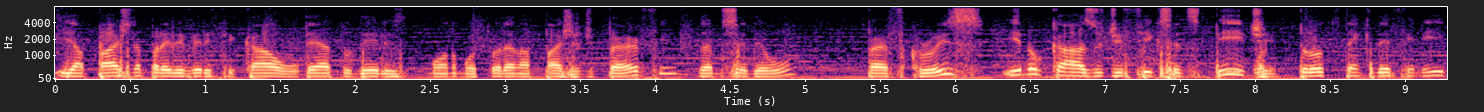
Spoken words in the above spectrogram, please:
E a página para ele verificar o teto dele monomotor é na página de Perf, do MCDU. Perf Cruise. E no caso de Fixed Speed, o piloto tem que definir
